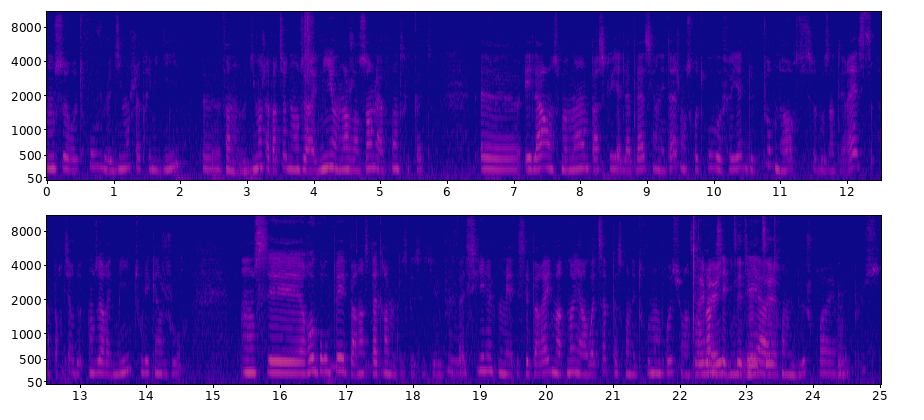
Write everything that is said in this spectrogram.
on se retrouve le dimanche après-midi. Euh, Enfin non, le dimanche à partir de 11h30, on mange ensemble et après on tricote. Euh, et là, en ce moment, parce qu'il y a de la place, a un étage, on se retrouve aux feuillettes de Tour Nord, si ça vous intéresse, à partir de 11h30 tous les 15 jours. On s'est regroupé par Instagram parce que c'était le plus facile, mais c'est pareil, maintenant il y a un WhatsApp parce qu'on est trop nombreux sur Instagram, bah oui, c'est limité à limité. 32 je crois et on Mm. est plus.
